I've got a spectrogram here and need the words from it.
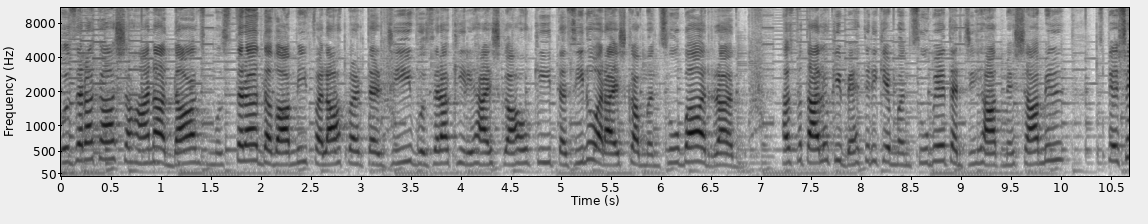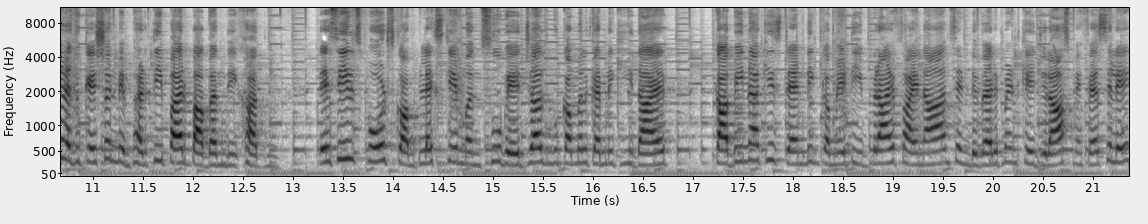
وزراء کا شہانہ دانس مسترد عوامی فلاح پر ترجیح۔ وزراء کی رہائش گاہوں کی تزین و آرائش کا منصوبہ رد۔ ہسپتالوں کی بہتری کے منصوبے ترجیحات میں شامل۔ اسپیشل ایجوکیشن میں بھرتی پر پابندی ختم۔ تحصیل سپورٹس کمپلیکس کے منصوبے جلد مکمل کرنے کی ہدایت۔ کابینہ کی سٹینڈنگ کمیٹی برائے فائنانس اینڈ ڈیولپمنٹ کے اجلاس میں فیصلے۔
